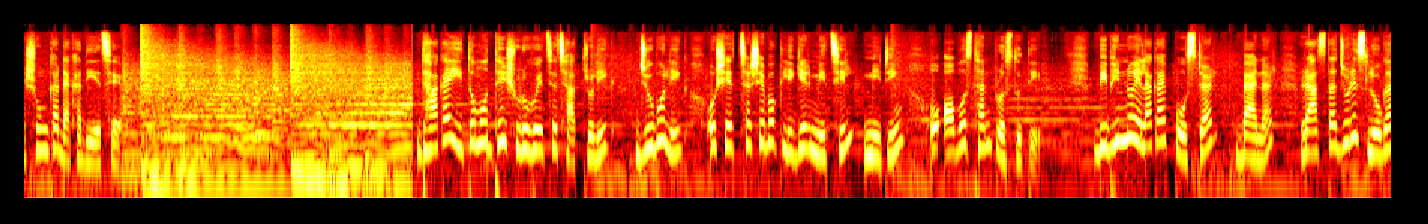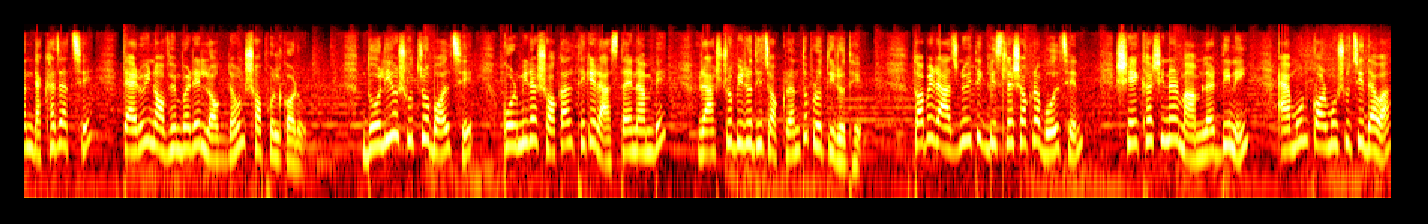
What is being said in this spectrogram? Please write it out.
আশঙ্কা দেখা দিয়েছে। ঢাকায় ইতোমধ্যেই শুরু হয়েছে ছাত্রলীগ যুবলীগ ও স্বেচ্ছাসেবক লীগের মিছিল মিটিং ও অবস্থান প্রস্তুতি। বিভিন্ন এলাকায় পোস্টার, ব্যানার, রাস্তা জুড়ে স্লোগান দেখা যাচ্ছে, তেরোই নভেম্বরের লকডাউন সফল করো। দলীয় সূত্র বলছে, কর্মীরা সকাল থেকে রাস্তায় নামবে, রাষ্ট্রবিরোধী চক্রান্ত প্রতিরোধে। তবে রাজনৈতিক বিশ্লেষকরা বলছেন, শেখ হাসিনার মামলার দিনেই এমন কর্মসূচি দেওয়া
